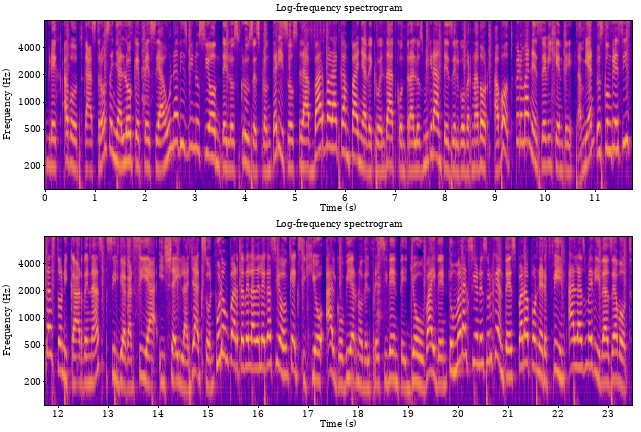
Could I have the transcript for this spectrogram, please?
Greg Abbott Castro señaló que pese a una disminución de los cruces fronterizos, la bárbara campaña de crueldad contra los migrantes del gobernador Abbott permanece vigente. También los congresistas Tony Cárdenas, Silvia García y Sheila Jackson fueron parte de la delegación que exigió al gobierno del presidente Joe Biden tomar acciones urgentes para poner fin a las medidas de Abbott.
